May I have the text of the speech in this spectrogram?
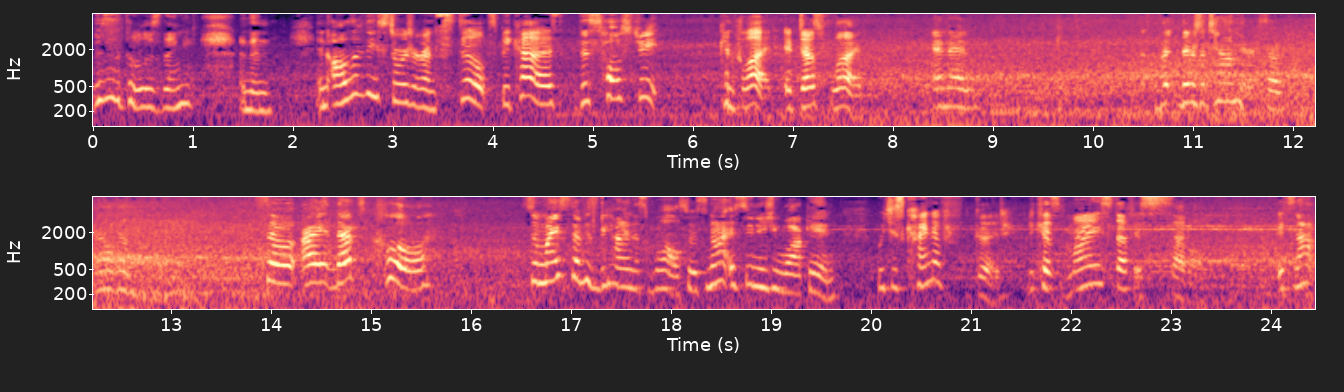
this is the coolest thing. And then, and all of these stores are on stilts because this whole street can flood. It does flood. And then, but there's a town here, so I don't know. So I, that's cool. So my stuff is behind this wall, so it's not as soon as you walk in which is kind of good because my stuff is subtle. It's not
